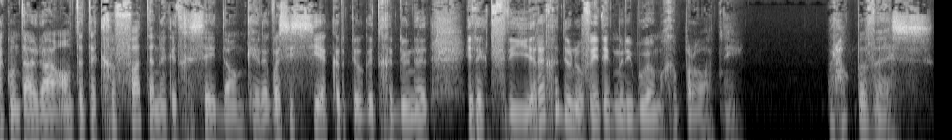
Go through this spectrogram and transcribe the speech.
Ek onthou daai aand het ek gevat en ek het gesê dankie. Ek was nie seker toe ek dit gedoen het, het ek dit vir die Here gedoen of het ek met die boom gepraat nie. Maar ook bewus.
